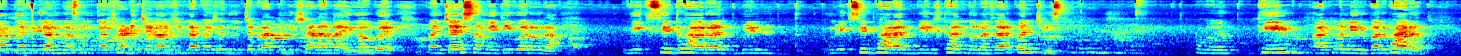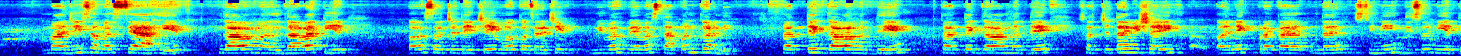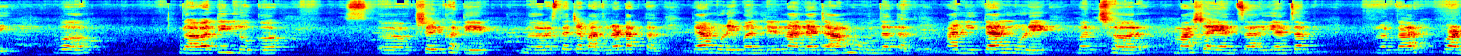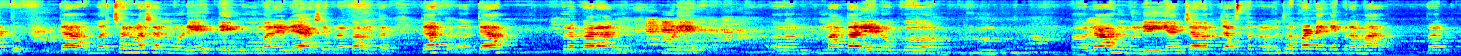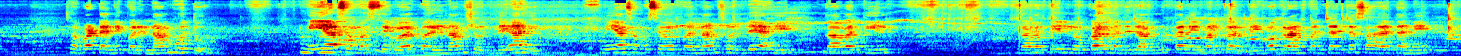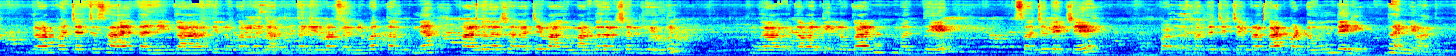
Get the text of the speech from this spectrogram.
नाव तन्वीर अंगसनकर शाळेचे नाव जिल्हा परिषद उच्च प्राथमिक शाळा वायगाव भोयर पंचायत समिती बरोरा विकसित भारत बिल विकसित भारत बिलथन दोन हजार पंचवीस. थीम आत्मनिर्भर भारत. माझी समस्या आहे गावा गावातील अस्वच्छतेचे व कचऱ्याचे विव व्यवस्थापन करणे. प्रत्येक गावामध्ये प्रत्येक गावामध्ये स्वच्छताविषयी अनेक प्रकार उदासीने दिसून येते. व गावातील लोक शेणखते रस्त्याच्या बाजूला टाकतात. त्यामुळे बनलेल्या नाल्या जाम होऊन जातात. आणि त्यामुळे मच्छर माशा यांचा यांचा प्रकार वाढतो. त्या मच्छर माशांमुळे डेंग्यू मलेरिया असे प्रकार होतात. त्या त्या प्रकारांमुळे म्हातारे लोक लहान मुले यांच्यावर जास्त प्र झपाट्याने प्रमा झपाट्याने परिणाम होतो. मी या समस्येवर परिणाम शोधले आहे. मी या समस्येवर परिणाम शोधले आहे. गावातील गावातील लोकांमध्ये जागरूकता निर्माण करणे व ग्रामपंचायतच्या सहाय्याने ग्रामपंचायतच्या सहाय्याने गावातील लोकांमध्ये जागरूकता निर्माण करणे व तज्ज्ञ मार्गदर्शकाचे मार्ग मार्गदर्शन घेऊन गा गावातील लोकांमध्ये स्वच्छतेचे प स्वच्छतेचे प्रकार पटवून देणे. धन्यवाद.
